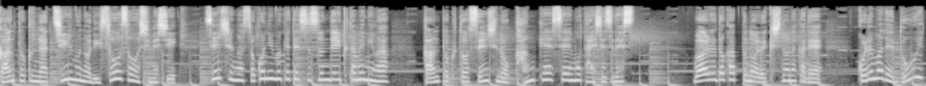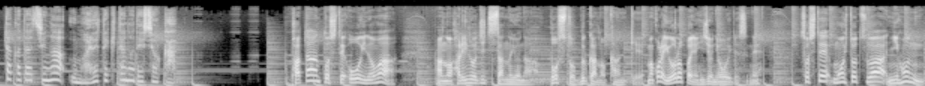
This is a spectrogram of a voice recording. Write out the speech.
監督がチームの理想像を示し選手がそこに向けて進んでいくためには監督と選手の関係性も大切です。ワールドカップの歴史の中でこれまでどういった形が生まれてきたのでしょうか。パターンとして多いのはあのハリロジッチさんのようなボスと部下の関係、まあ、これはヨーロッパには非常に多いですね。そしてもう一つは日本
